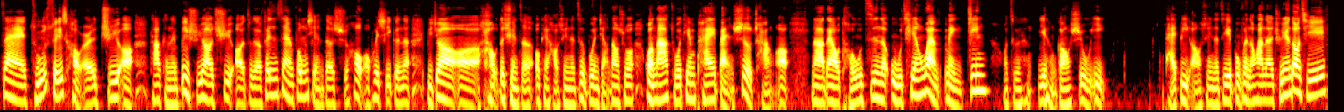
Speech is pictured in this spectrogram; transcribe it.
在逐水草而居啊，他可能必须要去呃这个分散风险的时候哦，会是一个呢比较呃好的选择。OK，好，所以呢这个部分讲到说，广达昨天拍板设厂哦，那要投资呢五千万美金哦，这个很也很高，十五亿。台币啊，所以呢，这些部分的话呢，全员到齐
